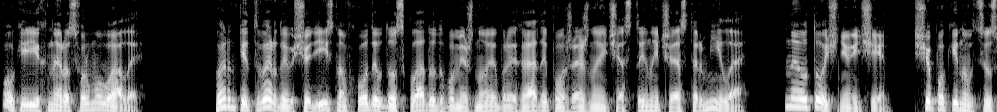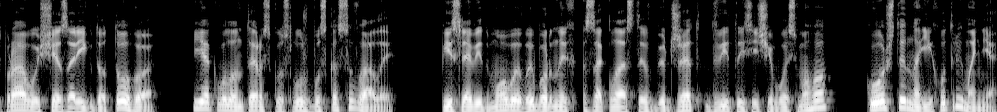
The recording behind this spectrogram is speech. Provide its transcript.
поки їх не розформували. Ферн підтвердив, що дійсно входив до складу допоміжної бригади пожежної частини Честерміла, не уточнюючи, що покинув цю справу ще за рік до того, як волонтерську службу скасували, після відмови виборних закласти в бюджет 2008-го кошти на їх утримання.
